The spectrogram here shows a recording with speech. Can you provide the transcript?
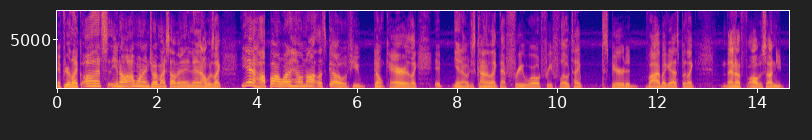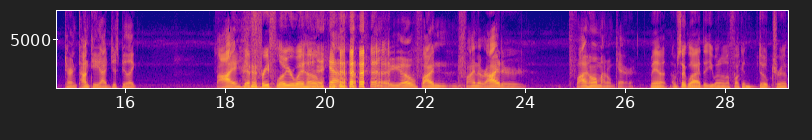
if you're like, oh, that's you know, I want to enjoy myself, and, and and I was like, yeah, hop on, why the hell not? Let's go. If you don't care, it's like it, you know, just kind of like that free world, free flow type spirited vibe, I guess. But like, then if all of a sudden you turn cunty, I'd just be like, bye. Yeah, free flow your way home. yeah. there uh, you go. Find find a ride or fly home. I don't care. Man, I'm so glad that you went on a fucking dope trip.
